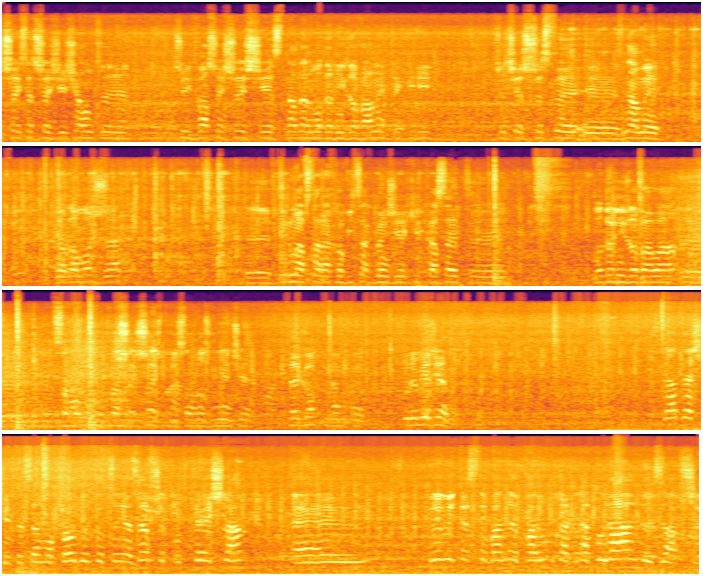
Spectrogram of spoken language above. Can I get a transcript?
660, y, czyli 266 jest nadal modernizowany. W tej chwili przecież wszyscy y, znamy wiadomość, że y, firma w Starachowicach będzie kilkaset modernizowała y, samochodów 266, które są rozwinięcie tego, którym, którym jedziemy. Zgadza się, te samochody, to co ja zawsze podkreślam, e, były testowane w warunkach naturalnych zawsze,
